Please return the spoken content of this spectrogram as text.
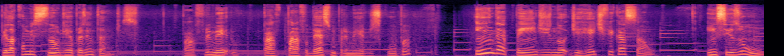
pela Comissão de Representantes. Parágrafo, parágrafo 11, desculpa. Independe de retificação. Inciso 1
